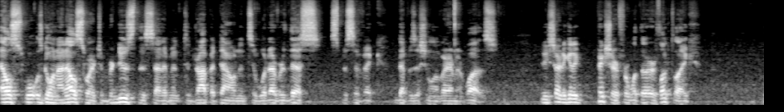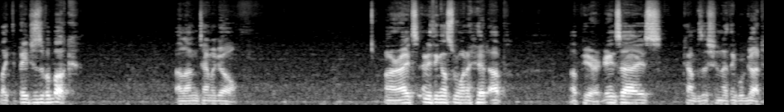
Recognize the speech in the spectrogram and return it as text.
else what was going on elsewhere to produce this sediment to drop it down into whatever this specific depositional environment was. And you start to get a picture for what the earth looked like, like the pages of a book a long time ago. All right. Anything else we want to hit up up here? Grain size, composition. I think we're good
